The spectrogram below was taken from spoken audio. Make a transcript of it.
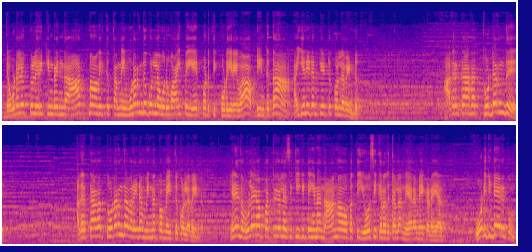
இந்த உடலுக்குள் இருக்கின்ற இந்த ஆத்மாவிற்கு தன்னை உணர்ந்து கொள்ள ஒரு வாய்ப்பை ஏற்படுத்தி கொடுகிறேவா அப்படின்ட்டு தான் ஐயனிடம் கேட்டுக்கொள்ள வேண்டும். அதற்காக தொடர்ந்து அதற்காக தொடர்ந்து அவரிடம் விண்ணப்பம் வைத்துக் கொள்ள வேண்டும். ஏன்னா இந்த உலக பற்றுகளில் சிக்கிக்கிட்டீங்கன்னா அந்த ஆன்மாவை பற்றி யோசிக்கிறதுக்கெல்லாம் நேரமே கிடையாது. ஓடிக்கிட்டே இருக்கும்.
